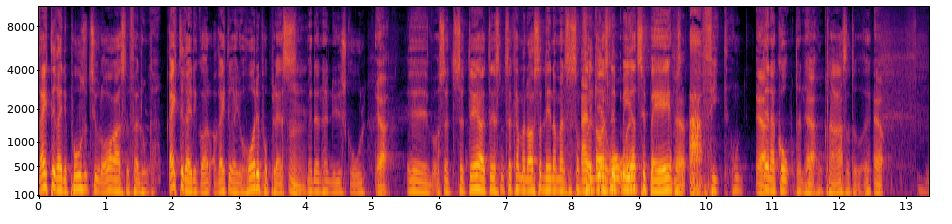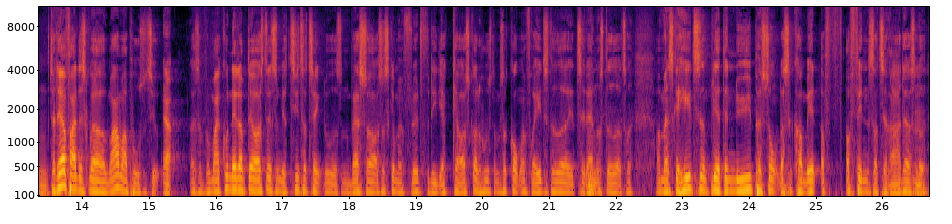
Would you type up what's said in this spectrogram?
rigtig, rigtig positivt overrasket faldt hun rigtig, rigtig godt og rigtig, rigtig hurtigt på plads mm. med den her nye skole. Ja. Øh, og så, så, det her, det er sådan, så kan man også, så læner man sig som Ja, forældre også en lidt ro, mere ikke? tilbage. Ja. Sådan, ah, fint, hun, Ja. den er god, den her, ja. hun klarer sig, du ved, ikke? Ja. Mm. Så det har faktisk været meget, meget positivt. Ja. Altså for mig kunne netop det er også det, som jeg tit har tænkt ud, og sådan, hvad så, og så skal man flytte, fordi jeg kan også godt huske, når man så går man fra et sted til et andet sted, og, så, og man skal hele tiden blive den nye person, der skal komme ind og, og finde sig til rette og sådan noget,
